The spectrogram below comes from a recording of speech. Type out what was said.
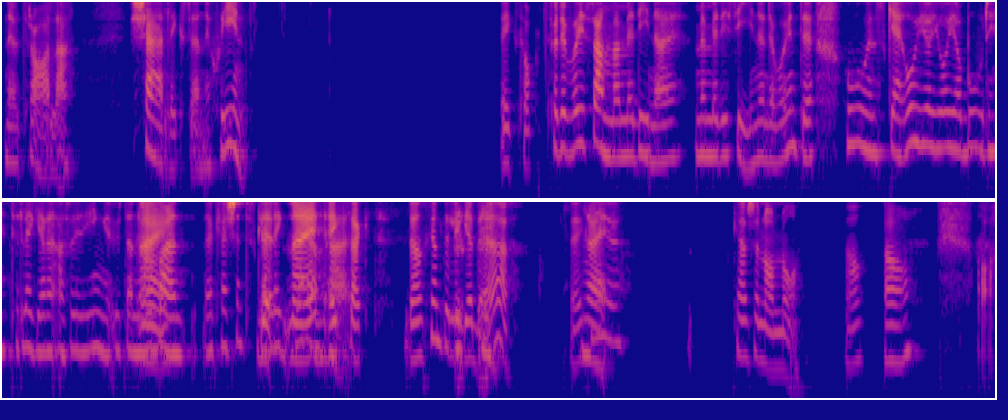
neutrala kärleksenergin. Exakt. För det var ju samma med dina med mediciner. Det var ju inte oh, en ska, oj oj oj, jag borde inte lägga den. Alltså, det är inget, utan det var Nej. bara en, jag kanske inte ska Det, lägga nej, den här. exakt. Den ska inte ligga där. Det kan Nej. ju kanske någon nå. Ja. Ja. ja.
